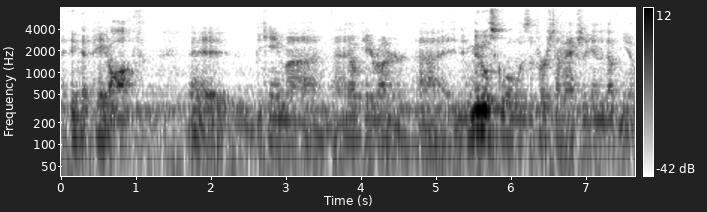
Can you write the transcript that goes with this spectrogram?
I think that paid off. It became uh, an okay runner. Uh, in middle school was the first time I actually ended up, you know,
